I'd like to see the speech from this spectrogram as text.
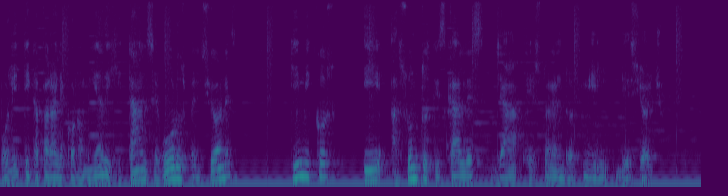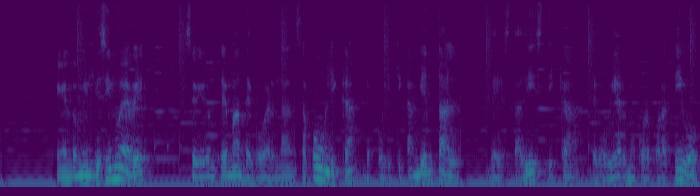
política para la economía digital, seguros, pensiones, químicos y asuntos fiscales, ya esto en el 2018. En el 2019 se vieron temas de gobernanza pública, de política ambiental, de estadística, de gobierno corporativo,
